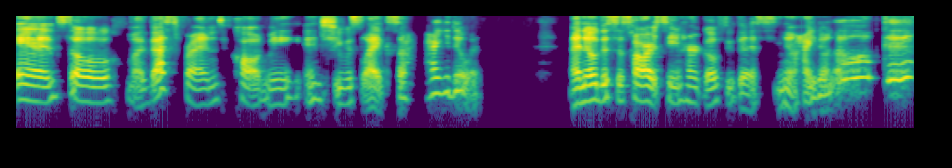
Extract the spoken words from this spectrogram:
And so my best friend called me, and she was like, "So how you doing?" I know this is hard seeing her go through this. You know, how you doing? Oh, I'm good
